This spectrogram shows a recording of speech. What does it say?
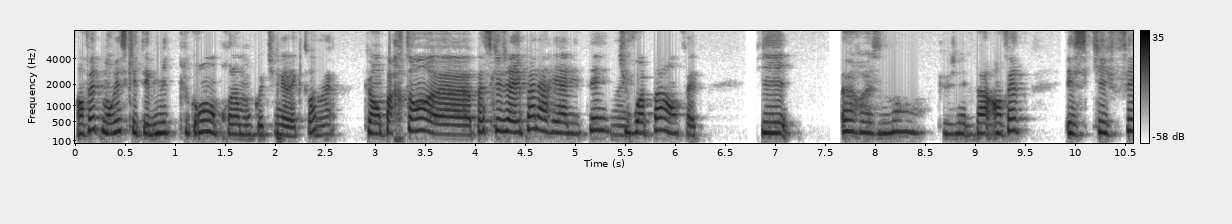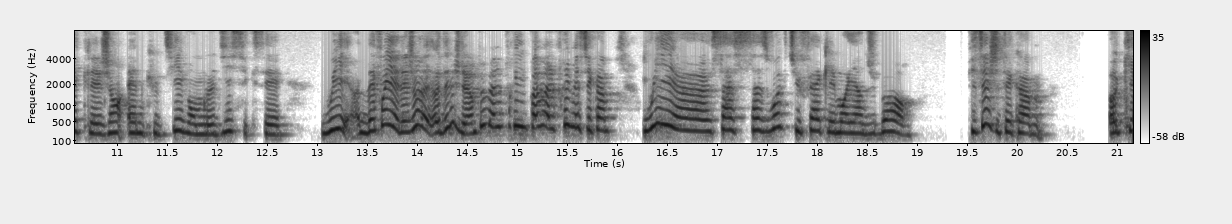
En fait, mon risque était limite plus grand en prenant mon coaching avec toi Ouais. qu'en partant, euh, parce que j'avais pas la réalité. Tu vois pas, en fait. Puis, heureusement que je n'ai pas. En fait, et ce qui fait que les gens aiment cultive, on me le dit, c'est que c'est, oui, des fois, il y a des gens, au début, je l'ai un peu mal pris, pas mal pris, mais c'est comme, oui, euh, ça, ça se voit que tu fais avec les moyens du bord. Puis, tu sais, j'étais comme, ok,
